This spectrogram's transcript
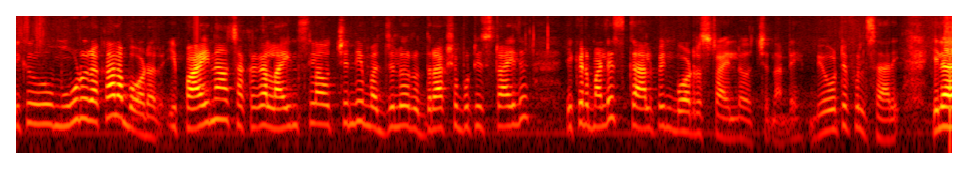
మీకు మూడు రకాల బార్డర్. ఈ పైన చక్కగా లైన్స్లా వచ్చింది. మధ్యలో రుద్రాక్ష బుట్టి స్టైల్. ఇక్కడ మళ్ళీ స్కాల్పింగ్ బార్డర్ స్టైల్లో వచ్చిందండి. బ్యూటిఫుల్ శారీ ఇలా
